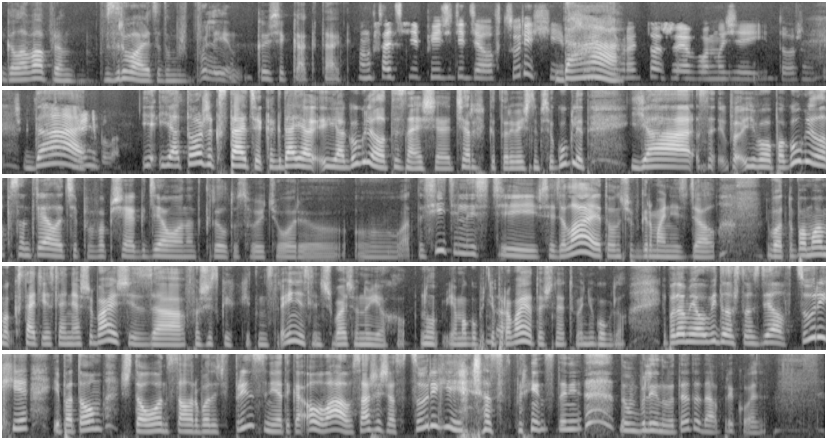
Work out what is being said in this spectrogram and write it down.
голова прям взрывается, думаешь, блин, короче, как так? Он, кстати, PhD делал в Цюрихе, и да. в Цюрихе вроде тоже его музей должен быть. Да. Я не была. Я, я тоже, кстати, когда я, я гуглила, ты знаешь, червь, который вечно все гуглит, я его погуглила, посмотрела, типа, вообще, где он открыл ту свою теорию э, относительности и все дела, это он еще в Германии сделал. Вот, ну, по-моему, кстати, если я не ошибаюсь, из-за фашистских каких-то настроений, если не ошибаюсь, он уехал. Ну, я могу быть не да. права, я точно этого не гуглила. И потом я увидела, что он сделал в Цюрихе, и потом, что он стал работать в Принстоне, я такая, о, вау, Саша сейчас в Цюрихе, я сейчас в Принстоне. Думаю, блин, блин, вот это да, прикольно.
